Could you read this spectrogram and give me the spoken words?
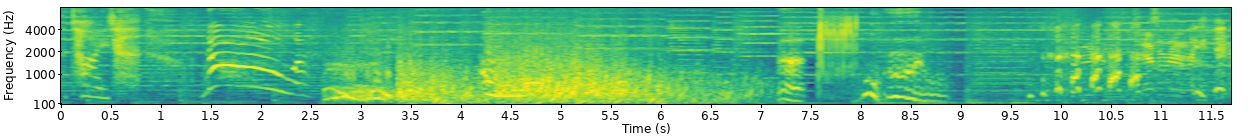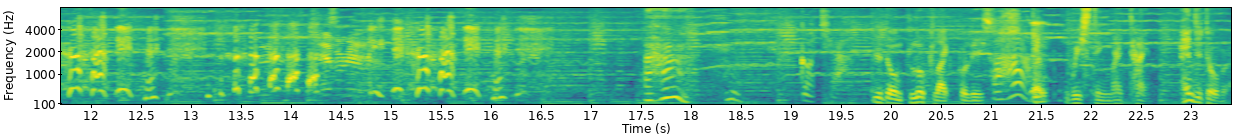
The tide. No! Uh-huh. Gotcha. You don't look like police. Aha! Wasting my time. Hand it over.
